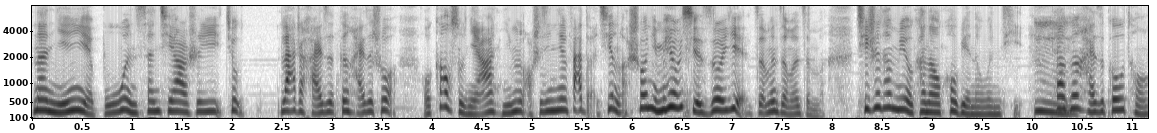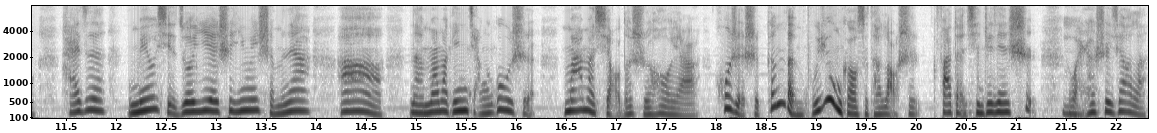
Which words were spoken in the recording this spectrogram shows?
那您也不问三七二十一就。拉着孩子跟孩子说：“我告诉你啊，你们老师今天发短信了，说你没有写作业，怎么怎么怎么。其实他没有看到后边的问题，嗯他要跟孩子沟通，孩子你没有写作业是因为什么呀？啊，那妈妈给你讲个故事。妈妈小的时候呀，或者是根本不用告诉他老师发短信这件事。晚上睡觉了，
